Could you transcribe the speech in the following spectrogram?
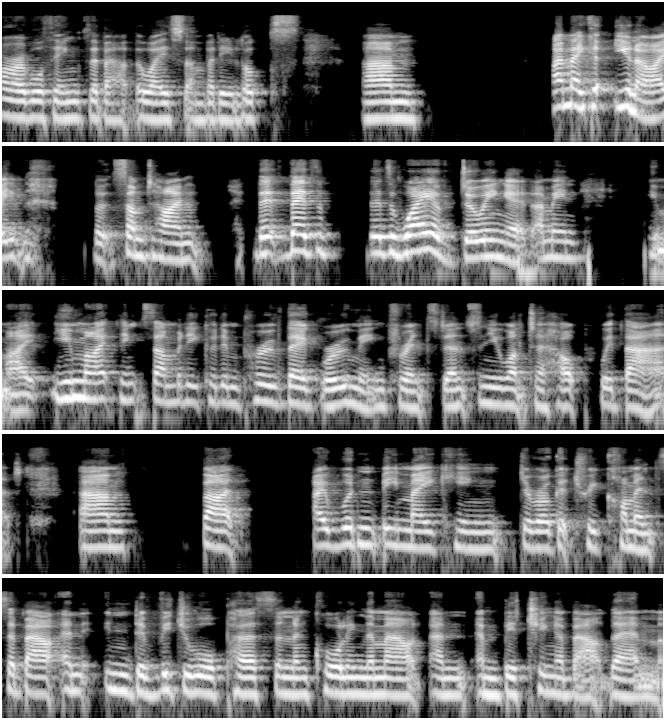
horrible things about the way somebody looks. Um, I make it, you know, I look sometimes there, there's a there's a way of doing it. I mean, you might you might think somebody could improve their grooming for instance and you want to help with that. Um, but i wouldn't be making derogatory comments about an individual person and calling them out and and bitching about them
